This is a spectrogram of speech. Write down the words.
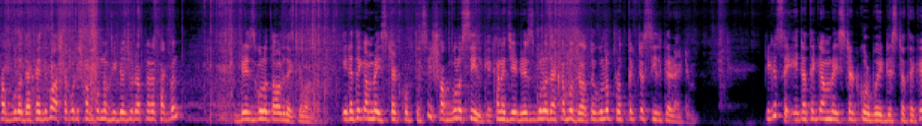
সবগুলো দেখাই দেবো। আশা করি সম্পূর্ণ ভিডিও জুড়ে আপনারা থাকবেন। ড্রেসগুলো তাহলে দেখতে পারবেন। এটা থেকে আমরা স্টার্ট করতেছি, সবগুলো সিল্ক এখানে যে ড্রেসগুলো দেখাবো, যতগুলো প্রত্যেকটা সিল্কের আইটেম ঠিক আছে? এটা থেকে আমরা স্টার্ট করব এই ড্রেসটা থেকে।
